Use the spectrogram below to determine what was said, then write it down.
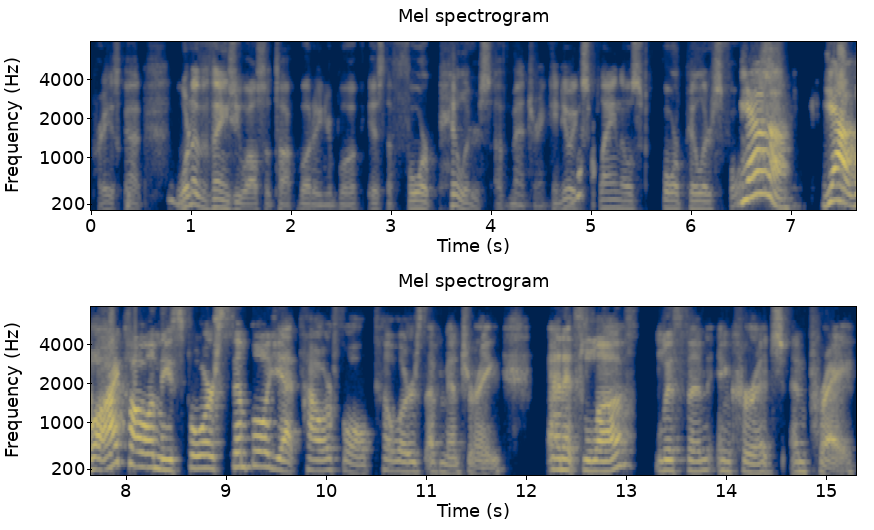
Praise God. Mm-hmm. One of the things you also talk about in your book is the four pillars of mentoring. Can you explain those four pillars for yeah. us? Yeah. Yeah. Well, I call them these four simple yet powerful pillars of mentoring. And it's love, listen, encourage, and pray.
